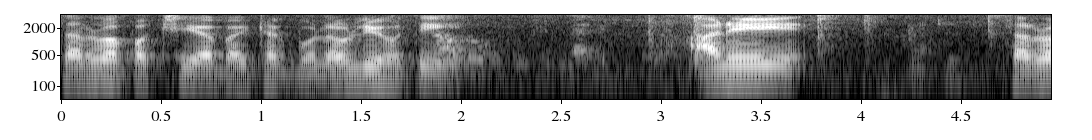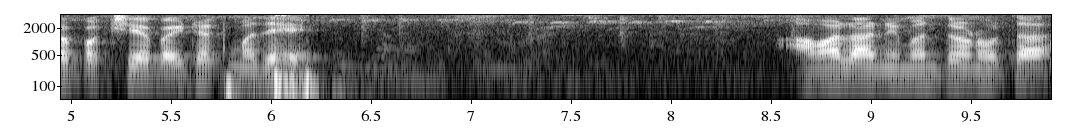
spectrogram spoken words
सर्वपक्षीय बैठक बोलवली होती आणि सर्वपक्षीय बैठकमध्ये आम्हाला निमंत्रण होतं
